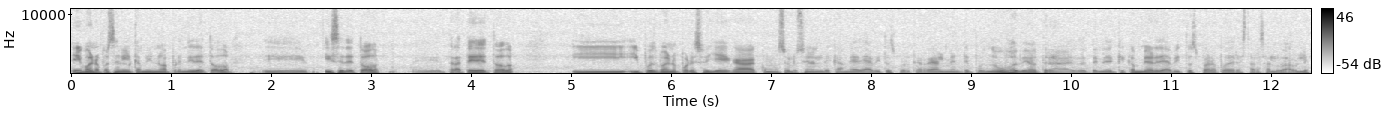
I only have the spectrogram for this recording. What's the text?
Y bueno, pues en el camino aprendí de todo, eh, hice de todo, eh, traté de todo. Y, pues bueno, por eso llega como solución el de cambio de hábitos, porque realmente pues no hubo de otra, tenía que cambiar de hábitos para poder estar saludable.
